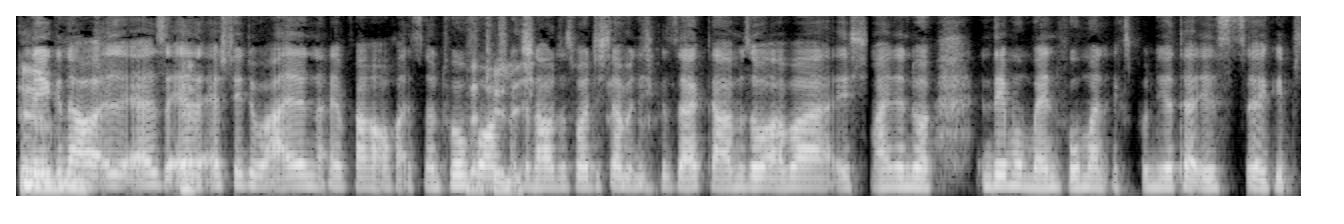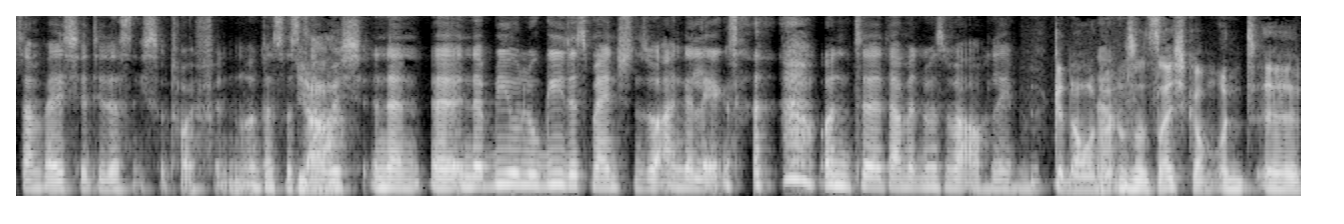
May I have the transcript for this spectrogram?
Nee, ähm, genau. Also er, ist, er, ja. er steht über allen einfach auch als Naturforscher. Natürlich. Genau, das wollte ich damit nicht gesagt haben. So, aber ich meine nur, in dem Moment, wo man exponierter ist, äh, gibt es dann welche, die das nicht so toll finden. Und das ist, ja. glaube ich, in der, äh, in der Biologie des Menschen so angelegt. Und äh, damit müssen wir auch leben. Genau, damit müssen wir uns recht kommen. Und, äh,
